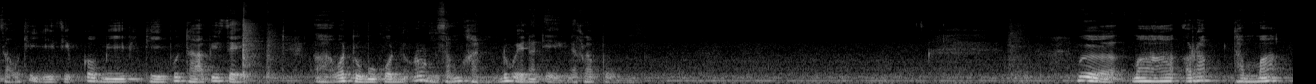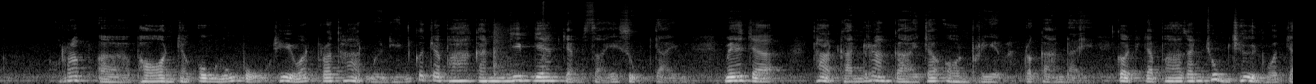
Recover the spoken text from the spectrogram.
เสาร์ที่ 20 ก็มีพิธีพุทธาพิเศษวัตถุมงคลร่วมสำคัญด้วยนั่นเองนะครับผม เมื่อมารับธรรมะรับพรจากองค์หลวงปู่ที่วัดพระธาตุหมื่นหินก็จะพากันยิ้มแย้มแจ่มใสสุขใจ แม้จะ ธาตุขันร่างกายจะอ่อนเพลียประการใด ก็จะพากันชุ่มชื่นหัวใจ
